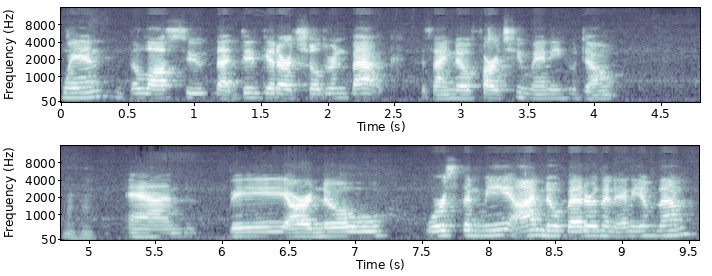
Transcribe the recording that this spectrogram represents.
win the lawsuit that did get our children back because I know far too many who don't. Mm-hmm. And they are no worse than me. I'm no better than any of them.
